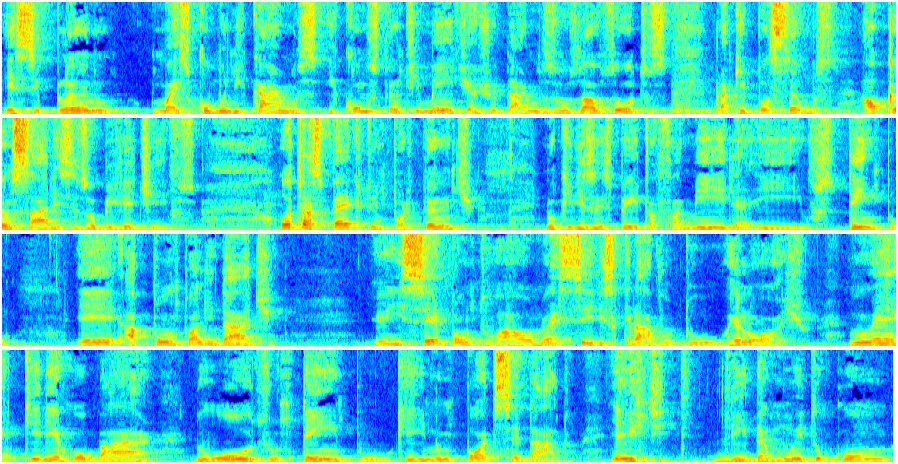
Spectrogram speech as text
esse plano, mas comunicarmos e constantemente ajudarmos uns aos outros para que possamos alcançar esses objetivos. Outro aspecto importante no que diz respeito à família e o tempo é a pontualidade. E ser pontual não é ser escravo do relógio, não é querer roubar do outro tempo que não pode ser dado. E a gente lida muito com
